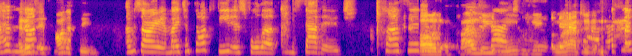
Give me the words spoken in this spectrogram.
I have And not. it's it's honestly. I'm sorry. My TikTok feed is full of I'm a savage. Classic. Oh, the classic Ratchet. movie Yeah, that's my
